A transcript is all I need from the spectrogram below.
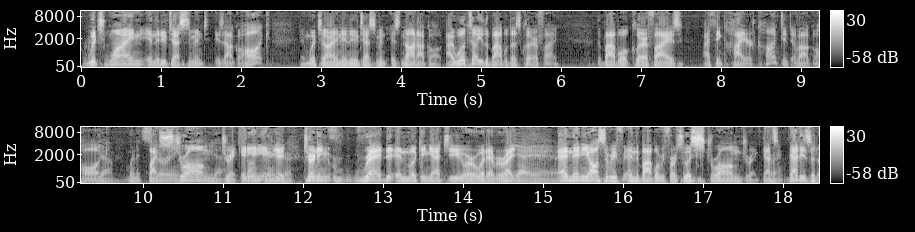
which wine in the New Testament is alcoholic and which wine in the New Testament is not alcoholic? I will mm-hmm. tell you the Bible does clarify. The Bible clarifies, I think, higher content of alcohol yeah, when it's by stirring- strong yeah, drink, and, strong and- and drink you're turning red and looking at you or whatever, right? Yeah, yeah, yeah. And then he also, ref- in the Bible, refers to a strong drink. That's Right. that is an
